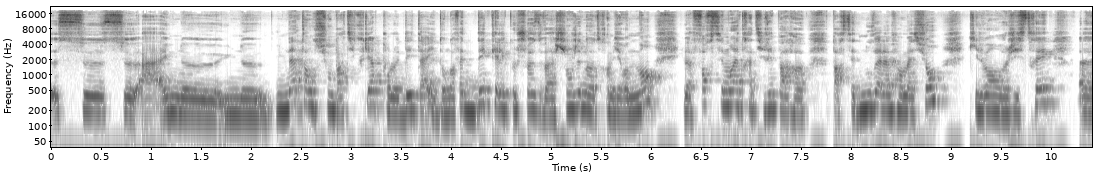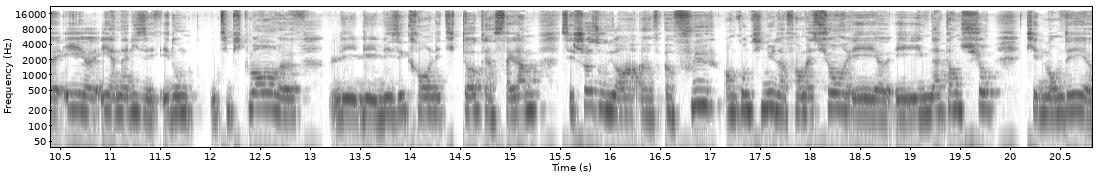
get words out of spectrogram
euh, se, a une, une, une, attention particulière pour le détail. Donc en fait, dès que quelque chose va changer dans notre environnement, il va forcément être attiré par, euh, par cette nouvelle information qu'il va enregistrer euh, et, et, analyser. Et donc typiquement, les, les, les, écrans, les TikTok, Instagram, ces choses où il y a un, un, flux en continu d'informations et, et, une attention qui est demandée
